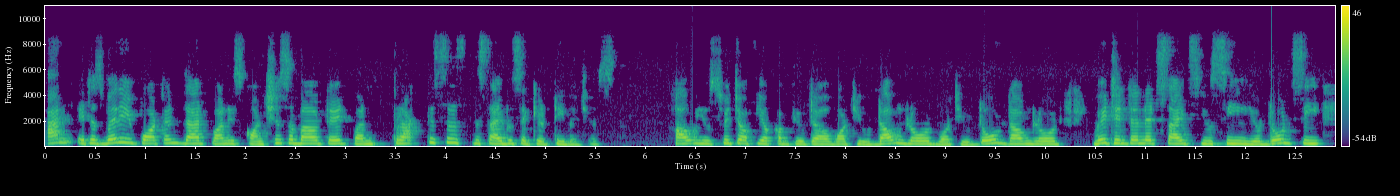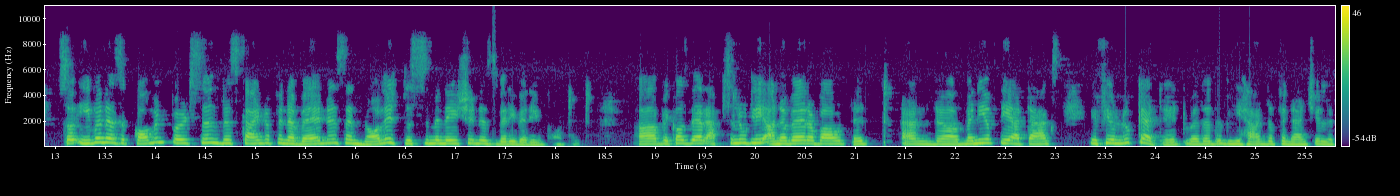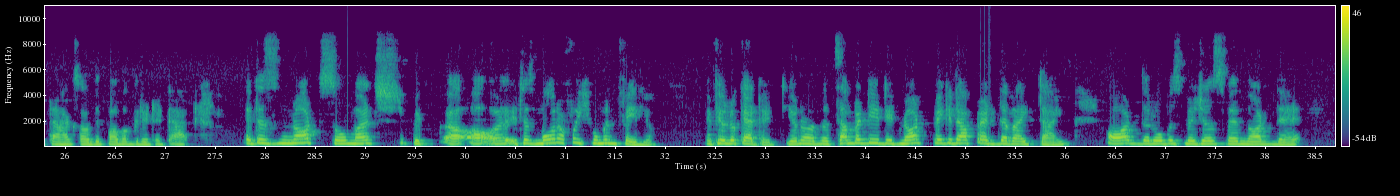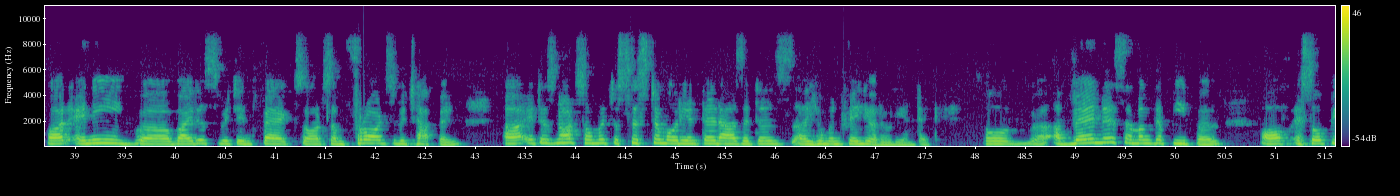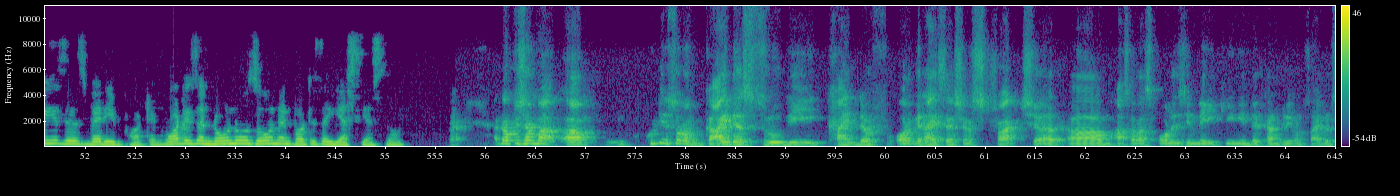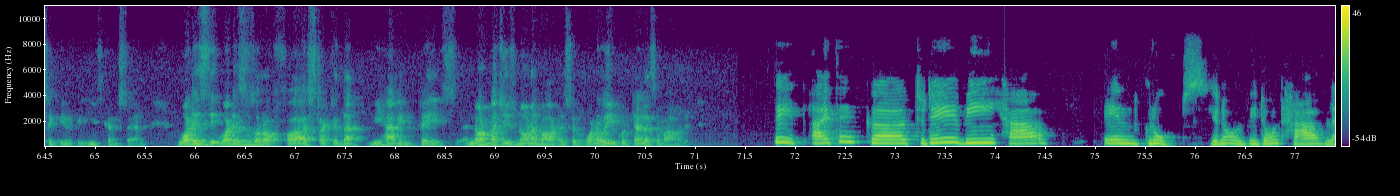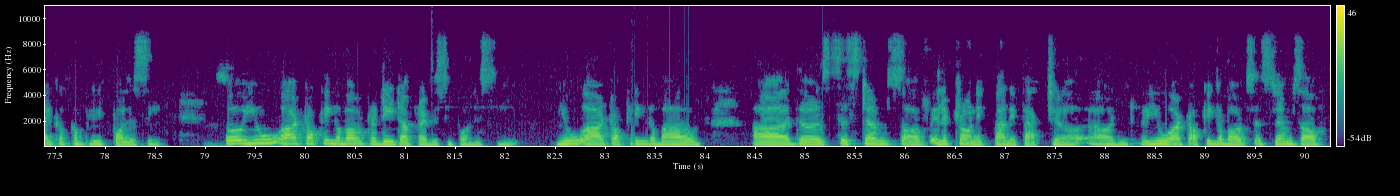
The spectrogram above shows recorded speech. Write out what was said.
And it is very important that one is conscious about it, one practices the cybersecurity measures. How you switch off your computer, what you download, what you don't download, which internet sites you see, you don't see. So, even as a common person, this kind of an awareness and knowledge dissemination is very, very important. Uh, because they're absolutely unaware about it. And uh, many of the attacks, if you look at it, whether the, we had the financial attacks or the power grid attack, it is not so much, uh, uh, it is more of a human failure. If you look at it, you know, that somebody did not pick it up at the right time, or the robust measures were not there, or any uh, virus which infects, or some frauds which happen. Uh, it is not so much a system oriented as it is a human failure oriented. So, uh, awareness among the people of SOPs is very important. What is a no no zone and what is a yes yes zone? Right. Dr. Sharma, um, could you sort of guide us through the kind of organizational structure um, as far as policy making in the country on cybersecurity is concerned? What is the what is the sort of uh, structure that we have in place? Not much is known about it, so whatever you could tell us about it. See, I think uh, today we have in groups. You know, we don't have like a complete policy. So you are talking about a data privacy policy. You are talking about uh, the systems of electronic manufacture. You are talking about systems of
